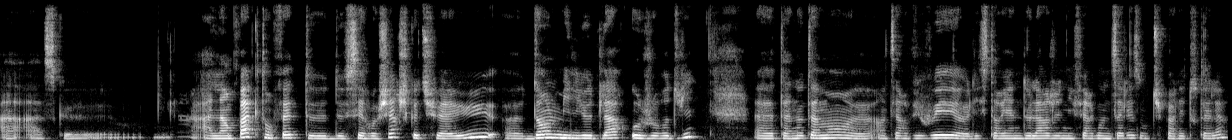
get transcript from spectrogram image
à, ce que à l'impact en fait de, ces recherches que tu as eues euh, dans le milieu de l'art aujourd'hui. Euh, tu as notamment euh, interviewé l'historienne de l'art Jennifer Gonzalez dont tu parlais tout à l'heure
